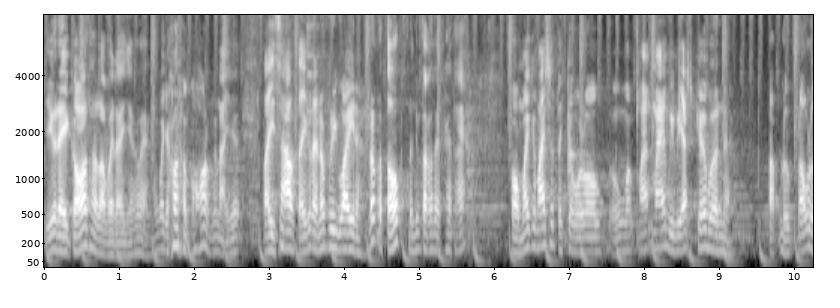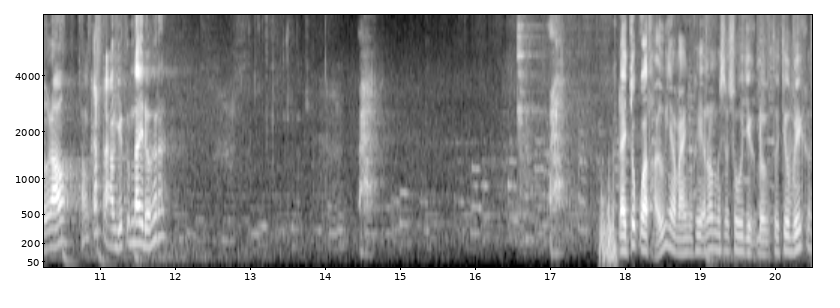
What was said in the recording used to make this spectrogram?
chỉ ở đây có thôi là bài này nha các bạn. Không có chỗ nào có được cái này nữa tại vì sao? Tại cái này nó freeway nè rất là tốt nên chúng ta có thể khai thác. Còn mấy cái máy Sete Pro máy, máy BBS kế bên nè. Tập được đấu được đâu. Không cách nào giật lên đây được hết á. Đây chút qua thử nha bạn nhiều khi nó mới xui giật được tôi chưa biết đó.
